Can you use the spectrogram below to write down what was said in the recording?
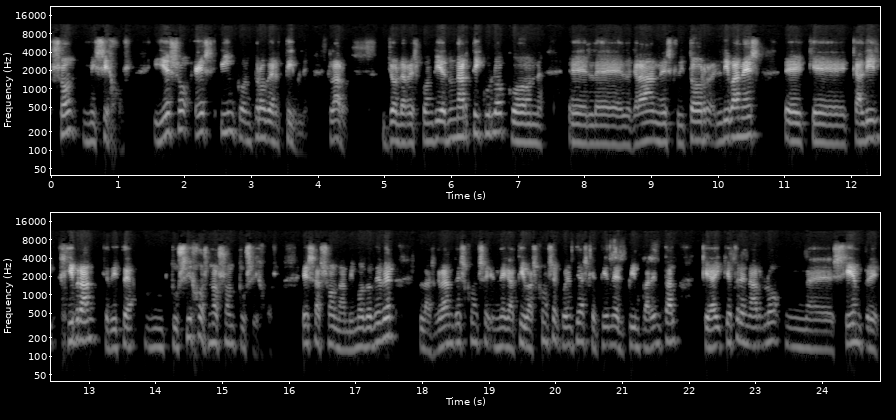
son mis hijos. Y eso es incontrovertible. Claro, yo le respondí en un artículo con el, gran escritor libanés eh, que Khalil Gibran, que dice, mm, tus hijos no son tus hijos. Esas son, a mi modo de ver, las grandes negativas consecuencias que tiene el PIN parental, que hay que frenarlo mm, eh, siempre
